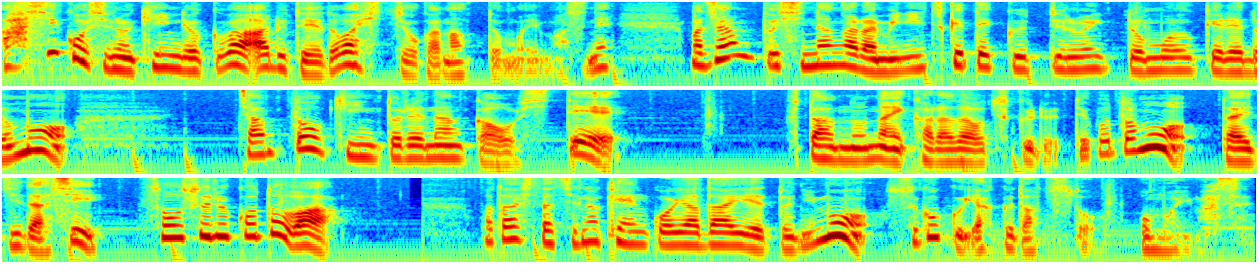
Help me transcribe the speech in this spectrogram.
足腰の筋力はある程度は必要かなって思いますね。まあ、ジャンプしながら身につけていくっていうのはいいと思うけれどもちゃんと筋トレなんかをして負担のない体を作るっていうことも大事だしそうすることは私たちの健康やダイエットにもすごく役立つと思います。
